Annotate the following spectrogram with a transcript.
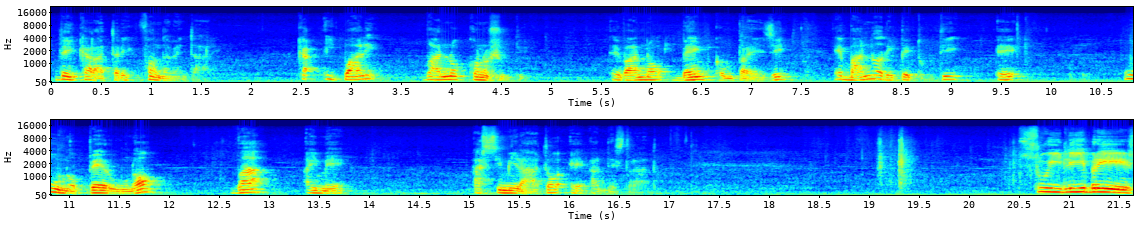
dei caratteri fondamentali, i quali vanno conosciuti e vanno ben compresi e vanno ripetuti e uno per uno va, ahimè, assimilato e addestrato. Sui libri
